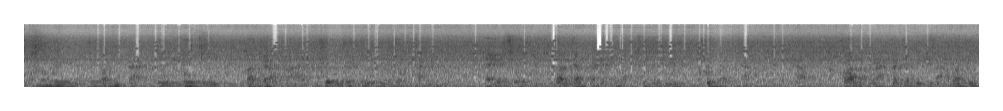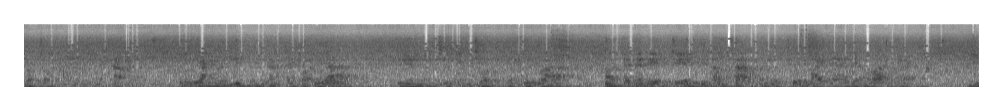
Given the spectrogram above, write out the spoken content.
ของโรงเรียนอาจะต้องมีการฟื้นฟูก็จะมาช่วยกันดูในตรงนั้นและอีกส่วนก็จะไปสนับสนุนครูอาจารย์ครับข้อหลักๆก็จะมีสามวัตถุประสงค์ตรงนี้นะ ครับอีกอย่างหนึงที่ผมอยากจะขออนุญาตเรียนสื่อมวลชนก็คือว่าก็จากนักเรียนเตรียมที่เราทราบกันโดยทั่วไปแล้วเนี่ยว่าจะมี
